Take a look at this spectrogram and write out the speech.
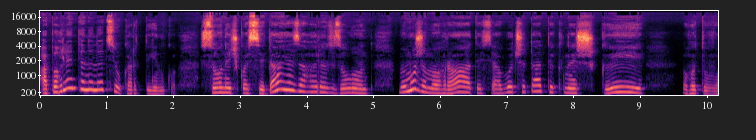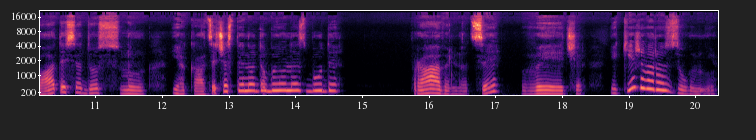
А погляньте не на цю картинку. Сонечко сідає за горизонт, ми можемо гратися або читати книжки, готуватися до сну. Яка це частина доби у нас буде? Правильно, це вечір. Які ж ви розумні?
